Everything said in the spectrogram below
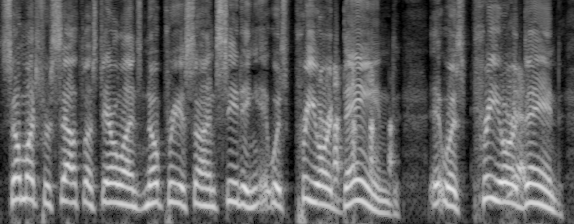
so much for Southwest Airlines. No pre-assigned seating. It was preordained. it was preordained. Yes.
